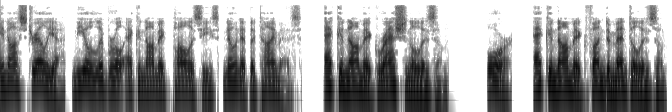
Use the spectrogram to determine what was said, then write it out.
In Australia, neoliberal economic policies known at the time as economic rationalism or economic fundamentalism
